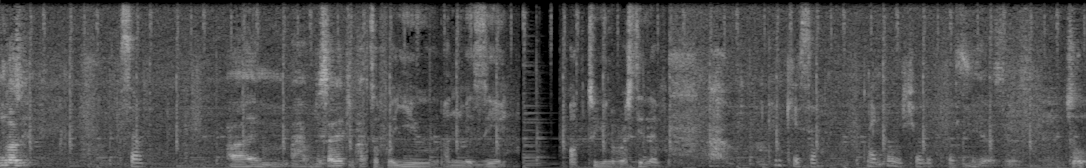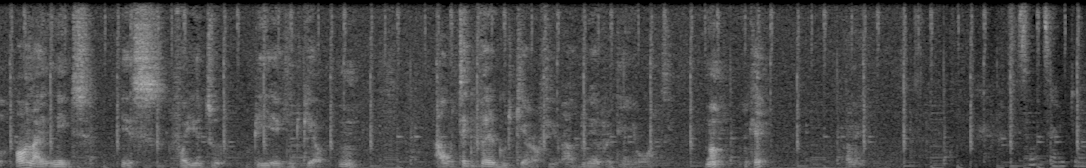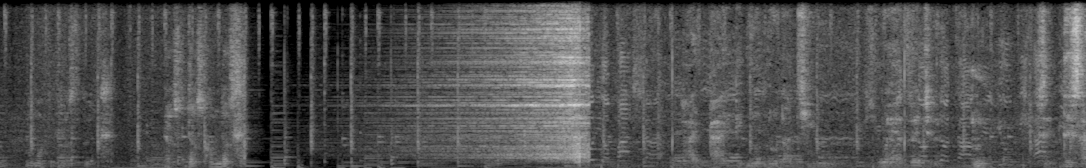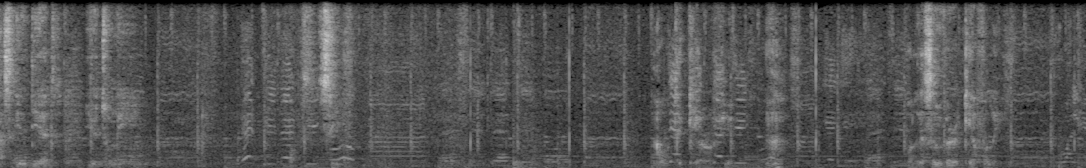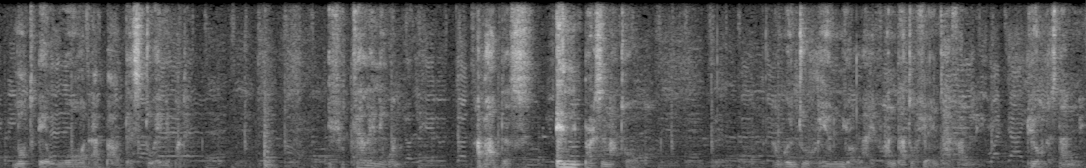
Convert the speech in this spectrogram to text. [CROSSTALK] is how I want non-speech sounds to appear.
Ngozi. Sir. I'm, I have decided to cater for you and Mezie up to university level. Thank you, sir. My God will surely bless you. Yes, yes. So all I need is for you to be a good girl. Hmm? I will take very good care of you. I'll do everything you want. No? Okay? Are you doing? Just. I, I did not know that you were a virgin. Hmm? See, this has endeared person at all, I'm going to ruin your life and that of your entire family. Do you understand me?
